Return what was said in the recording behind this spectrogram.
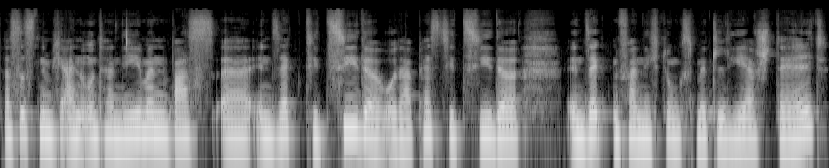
Das ist nämlich ein Unternehmen, was äh, Insektizide oder Pestizide, Insektenvernichtungsmittel herstellt.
